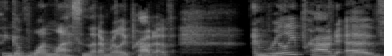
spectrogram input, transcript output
think of one lesson that I'm really proud of. I'm really proud of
